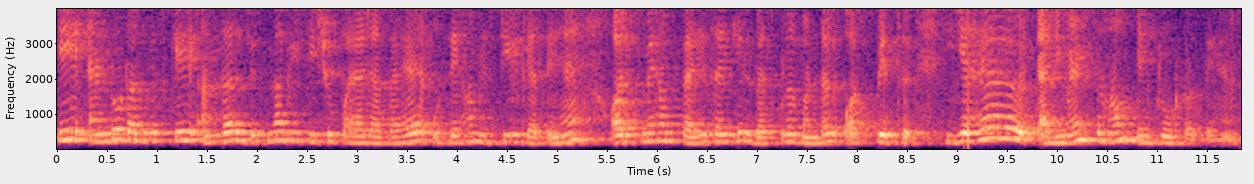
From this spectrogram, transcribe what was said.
कि एंडोडर्मिस के अंदर जितना भी टिश्यू पाया जाता है, उसे हम स्टील कहते हैं। और इसमें हम पेरीसाइकिल वेस्कुलर बंडल और पिथ यह एलिमेंट्स हम इंक्लूड करते हैं।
